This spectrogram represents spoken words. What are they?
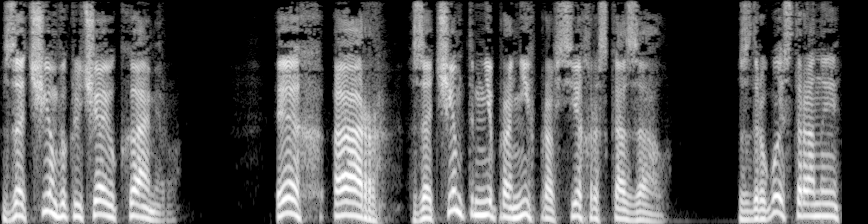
Зачем выключаю камеру? Эх, Ар, зачем ты мне про них про всех рассказал? С другой стороны,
